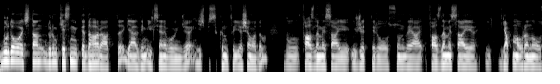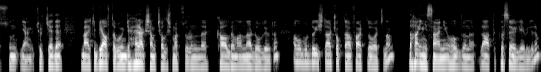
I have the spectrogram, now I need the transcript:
burada o açıdan durum kesinlikle daha rahattı. Geldiğim ilk sene boyunca hiçbir sıkıntı yaşamadım. Bu fazla mesai ücretleri olsun veya fazla mesai yapma oranı olsun. Yani Türkiye'de belki bir hafta boyunca her akşam çalışmak zorunda kaldığım anlar da oluyordu. Ama burada işler çok daha farklı o açıdan daha insani olduğunu rahatlıkla söyleyebilirim.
